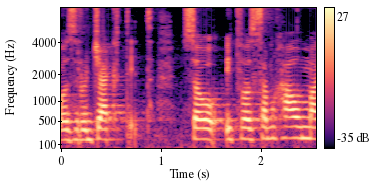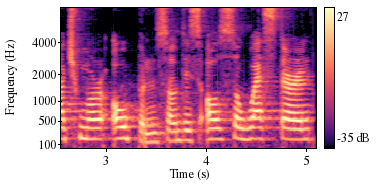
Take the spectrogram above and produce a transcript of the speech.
was rejected. So it was somehow much more open. So this also Western,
